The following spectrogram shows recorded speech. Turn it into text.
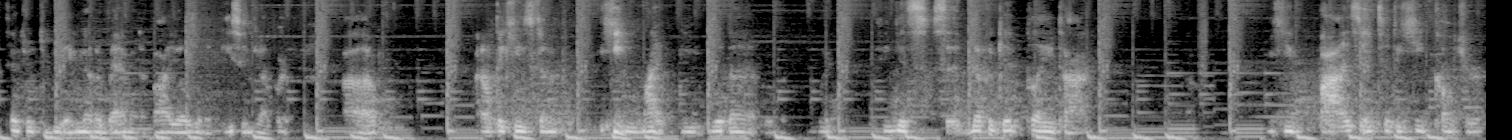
potential to be another Bam Adebayo with a decent jumper. Um, I don't think he's gonna. He might be with a. With, he gets significant playing time. He buys into the Heat culture.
